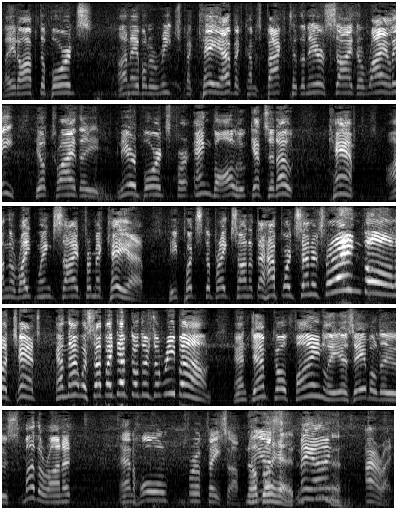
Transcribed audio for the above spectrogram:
Played off the boards, unable to reach Mikheyev. It comes back to the near side to Rielly. He'll try the near boards for Engvall, who gets it out. Kampf on the right wing side for Mikheyev. He puts the brakes on at the half board centers for Engvall, a chance, and that was stopped by Demko. There's a rebound, and Demko finally is able to smother on it and hold for a faceoff. No, May go I? ahead. May I? Yeah. All right.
